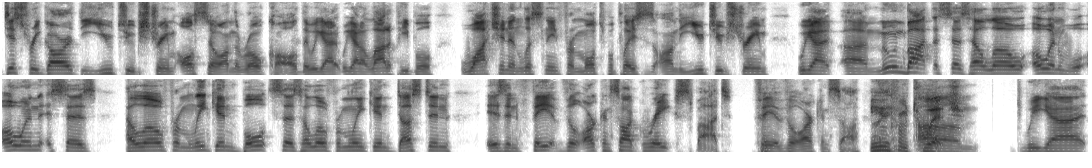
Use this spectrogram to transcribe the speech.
disregard the YouTube stream also on the roll call. That we got we got a lot of people watching and listening from multiple places on the YouTube stream. We got uh, Moonbot that says hello. Owen Owen says hello from Lincoln. Bolt says hello from Lincoln. Dustin is in Fayetteville, Arkansas. Great spot, Fayetteville, Arkansas. Anything from Twitch? Um, we got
